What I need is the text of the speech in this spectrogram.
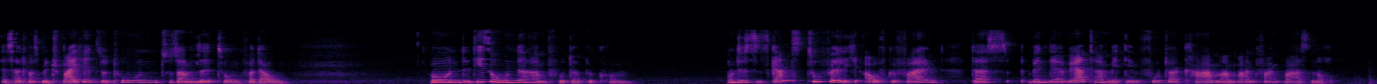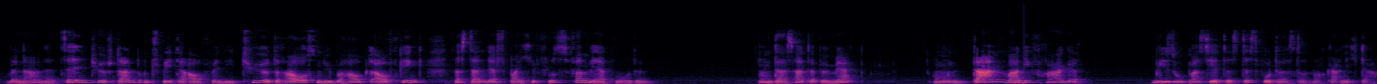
es hat was mit Speichel zu tun, Zusammensetzung, Verdauung. Und diese Hunde haben Futter bekommen. Und es ist ganz zufällig aufgefallen, dass wenn der Wärter mit dem Futter kam, am Anfang war es noch, wenn er an der Zellentür stand und später auch, wenn die Tür draußen überhaupt aufging, dass dann der Speichelfluss vermehrt wurde. Und das hat er bemerkt. Und dann war die Frage, wieso passiert das? Das Futter ist doch noch gar nicht da.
